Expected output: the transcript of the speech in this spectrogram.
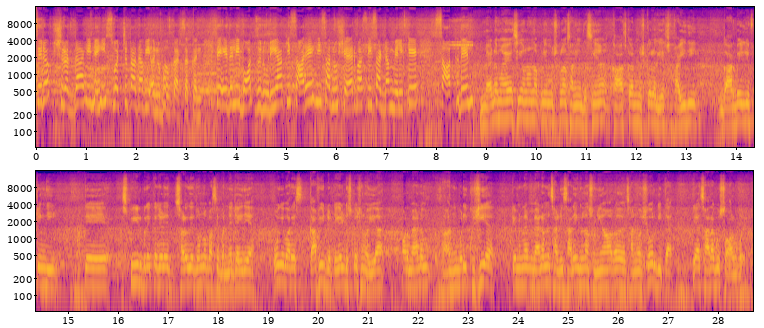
ਸਿਰਫ ਸ਼ਰਧਾ ਹੀ ਨਹੀਂ, ਸਵੱਛਤਾ ਦਾ ਵੀ ਅਨੁਭਵ ਕਰ ਸਕਣ। ਤੇ ਇਹਦੇ ਲਈ ਬਹੁਤ ਜ਼ਰੂਰੀ ਆ ਕਿ ਸਾਰੇ ਹੀ ਸਾਨੂੰ ਸ਼ਹਿਰ ਵਾਸੀ ਸਾਡਾ ਮਿਲ ਕੇ ਸਾਥ ਦੇਣ। ਮੈਡਮ ਆਏ, ਅਸੀਂ ਉਹਨਾਂ ਨੂੰ ਆਪਣੀਆਂ ਮੁਸ਼ਕਲਾਂ ਸਾਰੀਆਂ ਦੱਸੀਆਂ, ਖਾਸ ਕਰ ਮੁਸ਼ਕਲ ਹੈਗੀ ਹੈ ਸਫ਼ਾਈ ਦੀ ਗਾਰਬੇਜ ਲਿਫਟਿੰਗ ਦੀ ਤੇ ਸਪੀਡ ਬ੍ਰੇਕਰ ਜਿਹੜੇ ਸੜਕ ਦੇ ਦੋਨੋਂ ਪਾਸੇ ਬੰਨਣੇ ਚਾਹੀਦੇ ਆ। ਉਹਦੇ ਬਾਰੇ ਕਾਫੀ ਡਿਟੇਲ ਡਿਸਕਸ਼ਨ ਹੋਈ ਆ ਔਰ ਮੈਡਮ ਸਾਨੂੰ ਬੜੀ ਖੁਸ਼ੀ ਹੈ ਕਿ ਮੈਨੇ- ਮੈਡਮ ਨੇ ਸਾਡੀ ਸਾਰੀਆਂ ਗੱਲਾਂ ਸੁਣੀਆਂ ਔਰ ਸਾਨੂੰ ਅਸ਼ੋਰ ਕੀਤਾ ਕਿ ਇਹ ਸਾਰਾ ਕੁਝ ਸੋਲਵ ਹੋਏਗਾ।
